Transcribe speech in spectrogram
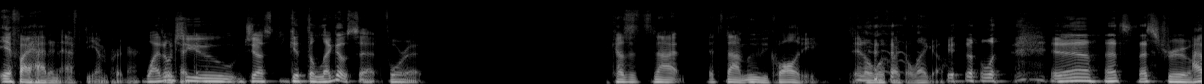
if I had an FDM printer. why don't, you just get the Lego set for it? because it's not it's not movie quality. It'll look like a Lego. Look- yeah, that's that's true. I.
